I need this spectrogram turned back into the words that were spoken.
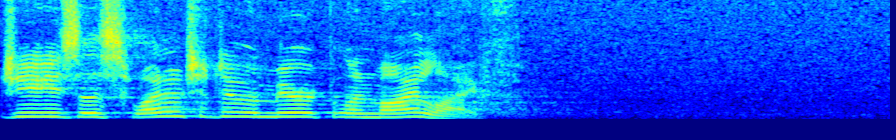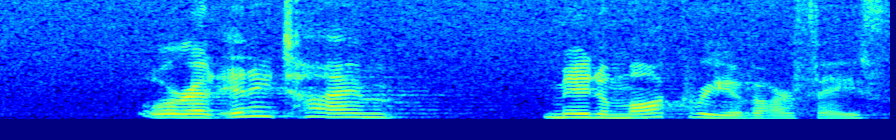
Jesus, why don't you do a miracle in my life? Or at any time made a mockery of our faith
